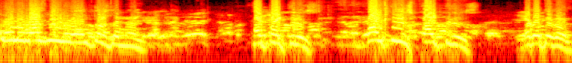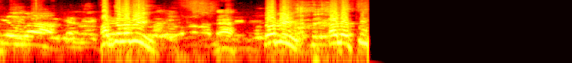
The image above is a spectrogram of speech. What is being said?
কোনো মাছ মিলবে অন্তর নাই আর পঁয়ত্রিশ পঁয়ত্রিশ পঁয়ত্রিশ এখন দেখুন আব্দুল নবী নবী তাহলে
